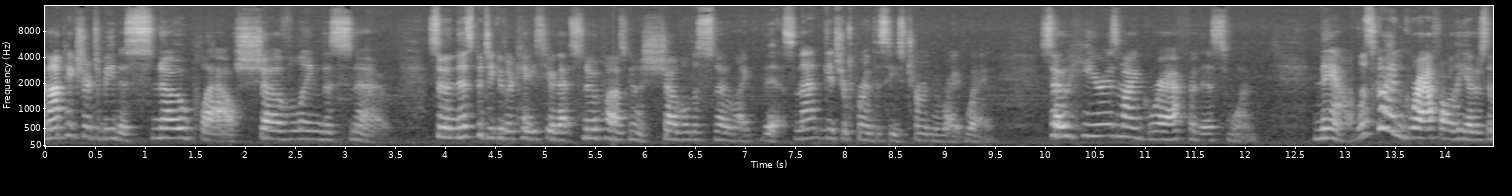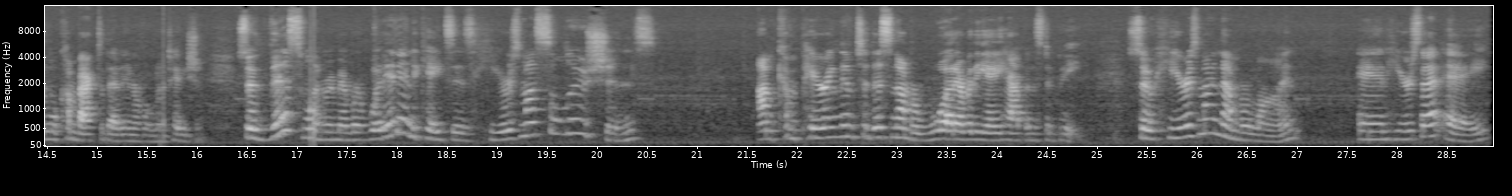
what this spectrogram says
and I picture it to be the snow plow shoveling the snow. So in this particular case here, that snowplow is going to shovel the snow like this, and that gets your parentheses turned the right way. So here is my graph for this one. Now, let's go ahead and graph all the others, then we'll come back to that interval notation. So this one, remember, what it indicates is here's my solutions. I'm comparing them to this number, whatever the A happens to be. So here's my number line, and here's that A.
